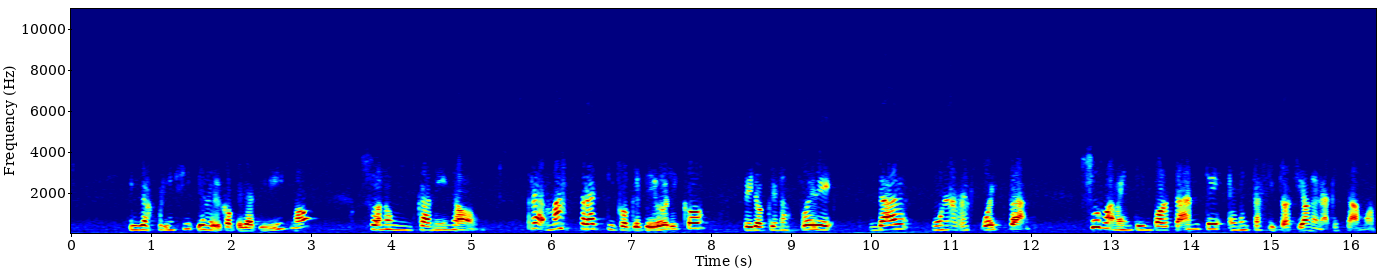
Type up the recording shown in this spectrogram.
y los principios del cooperativismo son un camino más práctico que teórico, pero que nos puede dar una respuesta sumamente importante en esta situación en la que estamos.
